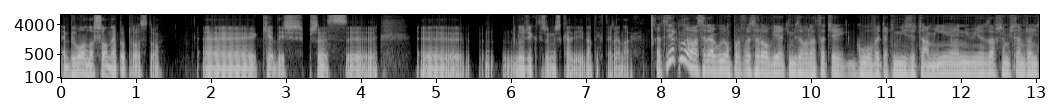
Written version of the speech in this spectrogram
było noszone po prostu kiedyś przez y, y, ludzi, którzy mieszkali na tych terenach. A to jak na was reagują profesorowie, jakim zawracacie głowę takimi rzeczami? Oni, ja zawsze myślałem, że oni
